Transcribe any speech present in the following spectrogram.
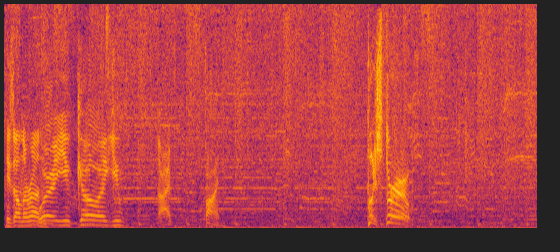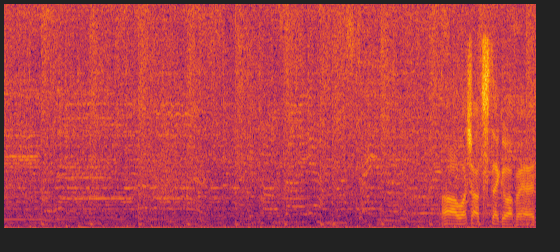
He's on the run. Where are you going, you... Alright, fine. Push through. Oh, watch out, Stego up ahead.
